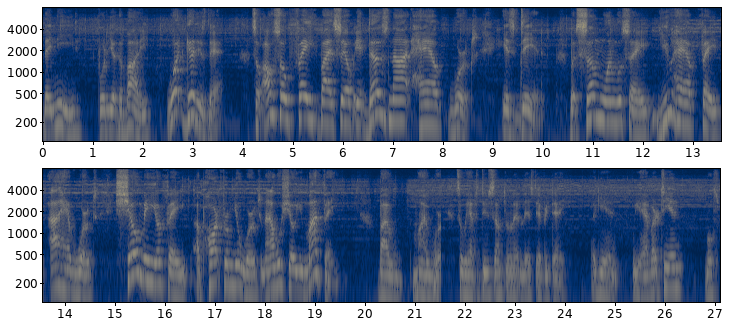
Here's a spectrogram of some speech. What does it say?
they need for the, the body, what good is that? So also faith by itself, it does not have works is dead. But someone will say, You have faith, I have works. Show me your faith apart from your works, and I will show you my faith by my work. So we have to do something on that list every day. Again, we have our 10 most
